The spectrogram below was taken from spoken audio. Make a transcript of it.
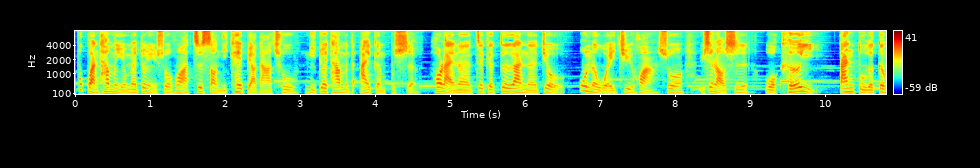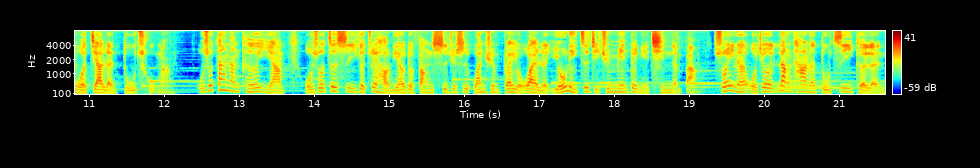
不管他们有没有对你说话，至少你可以表达出你对他们的爱跟不舍。后来呢，这个个案呢就问了我一句话，说：“宇色老师，我可以单独的跟我家人独处吗？”我说：“当然可以啊。”我说：“这是一个最好聊的方式，就是完全不要有外人，由你自己去面对你的亲人吧。”所以呢，我就让他呢独自一个人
